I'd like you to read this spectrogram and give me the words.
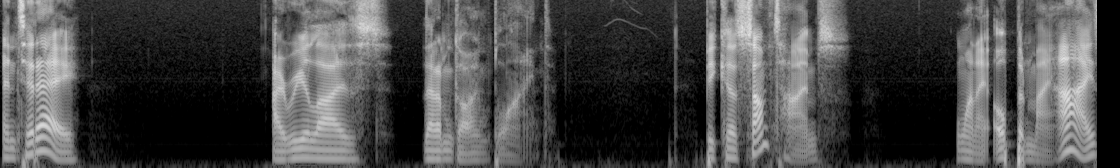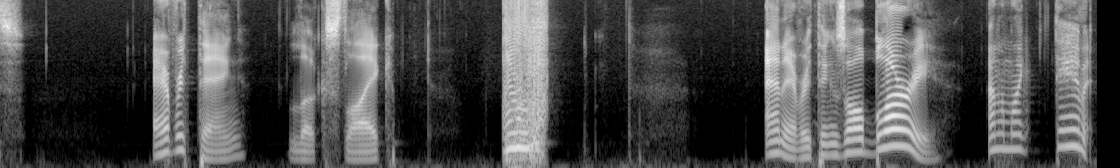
and today I realized that I'm going blind. Because sometimes when I open my eyes, everything looks like and everything's all blurry. And I'm like, damn it.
